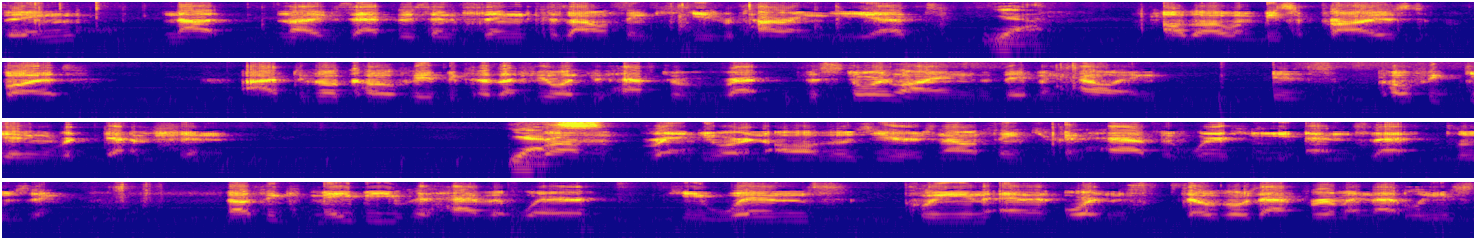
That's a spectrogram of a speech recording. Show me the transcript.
thing, not not exactly the same thing because I don't think he's retiring yet. Yeah. Although I wouldn't be surprised, but I have to go Kofi because I feel like you have to. Re- the storyline that they've been telling is Kofi getting redemption yes. from Randy Orton all those years. Now I think you can have it where he ends that losing. Now I think maybe you could have it where he wins clean and Orton still goes after him, and that leads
